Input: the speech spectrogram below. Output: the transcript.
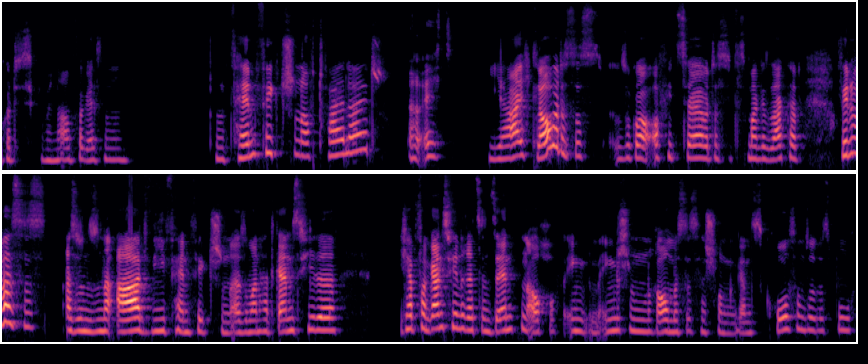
Gott, ich habe meinen Namen vergessen. Eine Fanfiction auf Twilight. Ach, echt? Ja, ich glaube, das ist sogar offiziell, dass sie das mal gesagt hat. Auf jeden Fall ist es also so eine Art wie Fanfiction. Also man hat ganz viele, ich habe von ganz vielen Rezensenten, auch auf, im englischen Raum ist es ja schon ganz groß und so das Buch,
